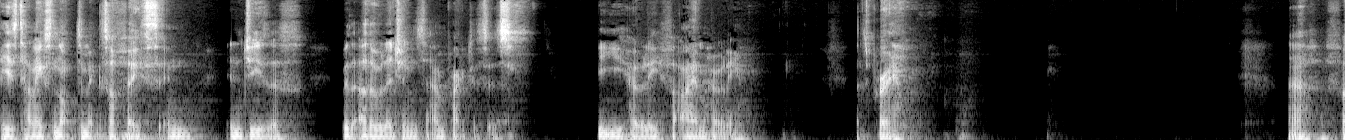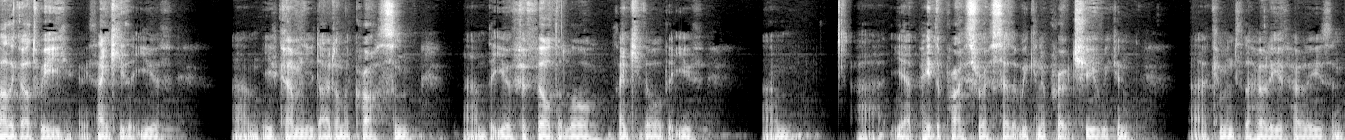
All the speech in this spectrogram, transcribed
He's telling us not to mix our faith in, in Jesus with other religions and practices. Be ye holy, for I am holy. Let's pray. Uh, Father God, we, we thank you that you've um, you've come and you died on the cross, and um, that you have fulfilled the law. Thank you, Lord, that you've um, uh, yeah paid the price for us, so that we can approach you. We can uh, come into the holy of holies and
